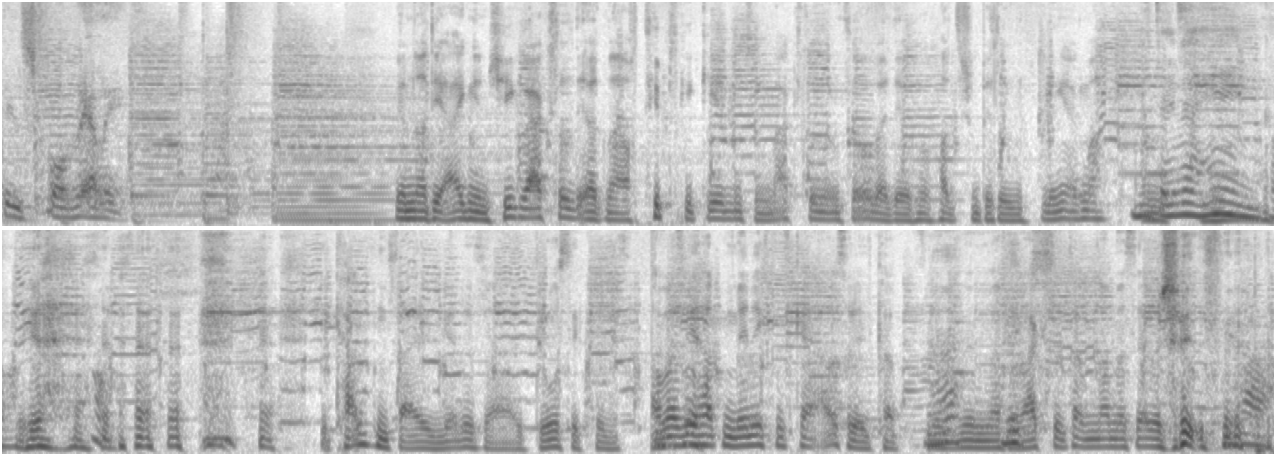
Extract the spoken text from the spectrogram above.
in Squaw Valley. Wir haben noch die eigenen Ski gewechselt. Er hat mir auch Tipps gegeben zum Wachstum und so, weil der hat es schon ein bisschen länger gemacht. Mit dem er hingegangen ja. Oh. die Kanten zeigen, ja, das war eine große Kunst. Aber wir hatten wenigstens keine Ausrede gehabt. Ja, Wenn wir verwachselt haben, waren wir selber schuld. Ja.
